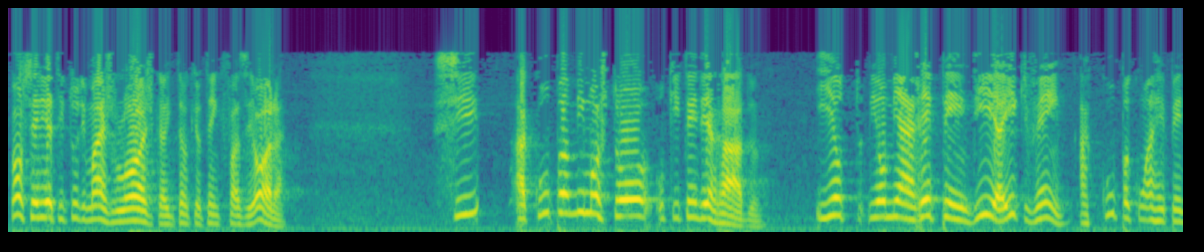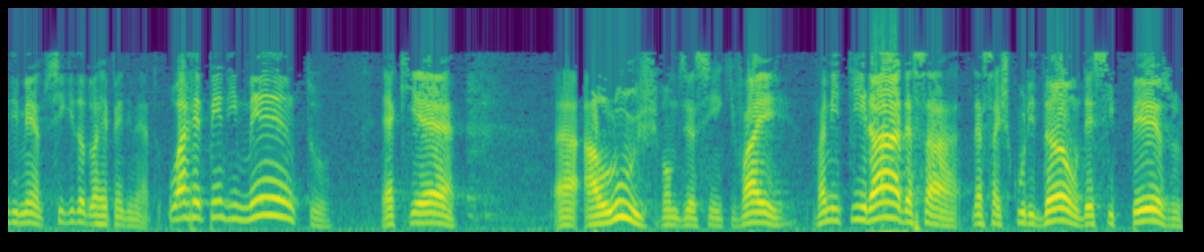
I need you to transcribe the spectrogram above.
Qual seria a atitude mais lógica, então, que eu tenho que fazer? Ora, se a culpa me mostrou o que tem de errado, e eu, eu me arrependi, aí que vem a culpa com arrependimento, seguida do arrependimento. O arrependimento é que é a, luz, vamos dizer assim, que vai, vai me tirar dessa, dessa escuridão, desse peso,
